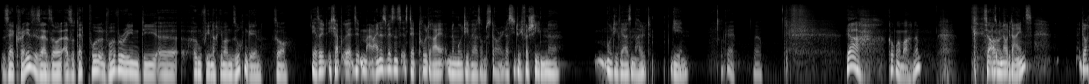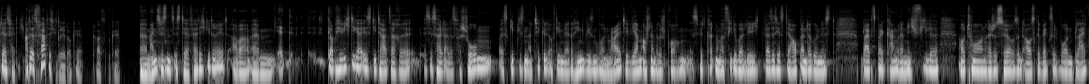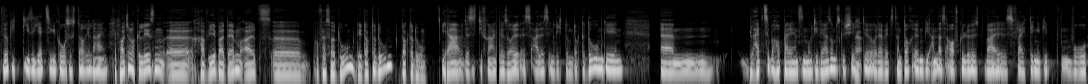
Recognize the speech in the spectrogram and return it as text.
sehr crazy sein soll. Also Deadpool und Wolverine, die äh, irgendwie nach jemandem suchen gehen. So. Also ich habe meines Wissens ist Deadpool 3 eine Multiversum-Story, dass sie durch verschiedene Multiversen halt gehen. Okay. Ja. Ja, gucken wir mal, ne? Ist ja also noch genau deins. Doch, der ist fertig. Ach, der ist fertig gedreht. Okay, krass, okay. Äh, meines Wissens ist der fertig gedreht, aber ähm, glaube ich, wichtiger ist die Tatsache, es ist halt alles verschoben. Es gibt diesen Artikel, auf den wir gerade hingewiesen wurden, Variety, wir haben auch schon darüber gesprochen, es wird gerade nochmal viel überlegt, was ist jetzt der Hauptantagonist, bleibt es bei Kang oder nicht? Viele Autoren, Regisseure sind ausgewechselt worden, bleibt wirklich diese jetzige große Storyline? Ich habe heute noch gelesen, äh, Javier Bardem als äh, Professor Doom, nee, Dr. Doom, Dr. Doom. Ja, das ist die Frage, soll es alles in Richtung Dr. Doom gehen? Ähm, Bleibt es überhaupt bei der ganzen Multiversumsgeschichte Ja. oder wird es dann doch irgendwie anders aufgelöst, weil es vielleicht Dinge gibt, wo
